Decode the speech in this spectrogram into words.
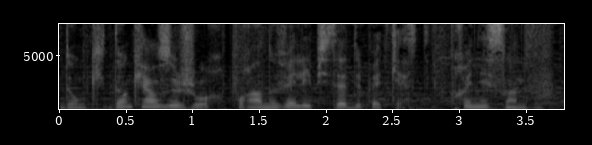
donc dans 15 jours pour un nouvel épisode de podcast. Prenez soin de vous.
